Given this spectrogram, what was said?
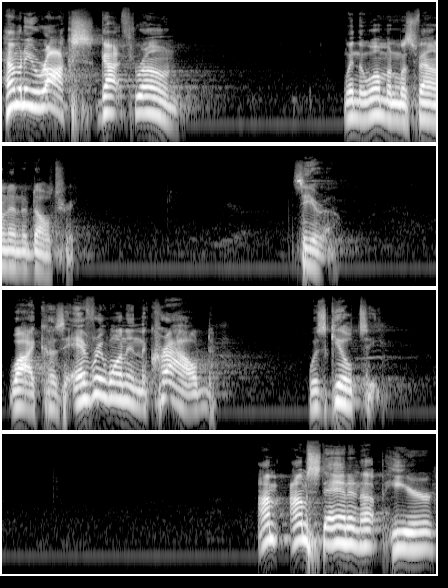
How many rocks got thrown when the woman was found in adultery? Zero. Why? Because everyone in the crowd was guilty. I'm, I'm standing up here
